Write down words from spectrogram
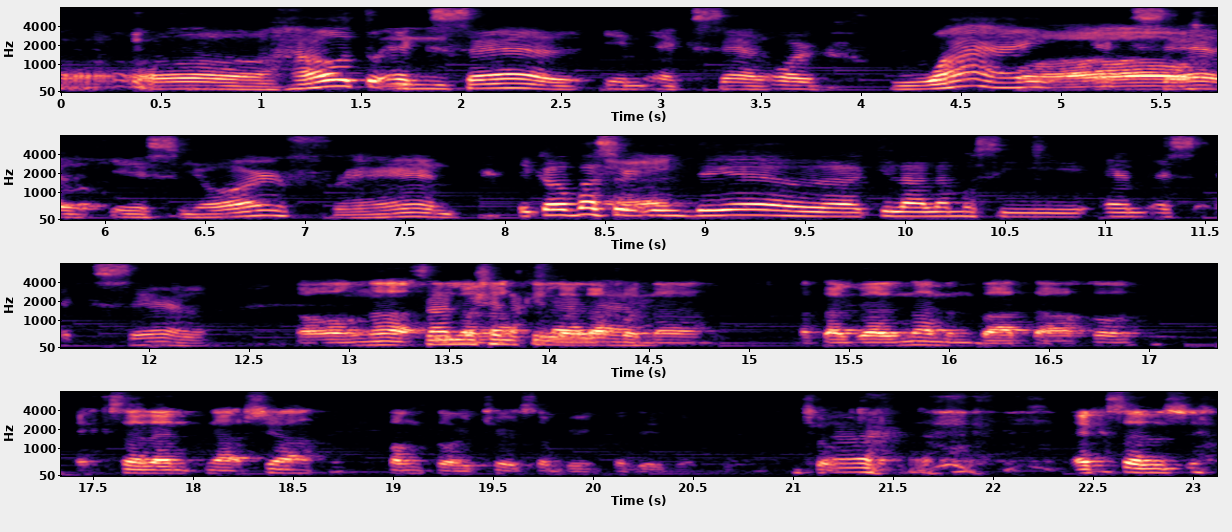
Oh, how to Mm. excel in Excel or why Wow. Excel is your friend. Ikaw ba, Sir Yeah. Adriel, kilala mo si MS Excel? Oo nga, Saan mo siya kilala- nakilala? kilala ko na matagal na nung bata ako. Excellent nga siya. Pang torture sa brain ko dito. Joke. Excel siya.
